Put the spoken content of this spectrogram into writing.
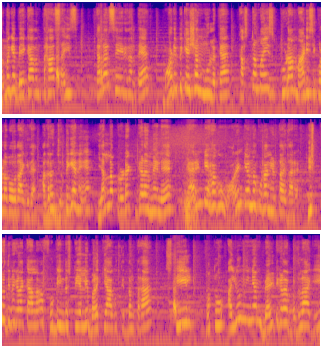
ನಮಗೆ ಬೇಕಾದಂತಹ ಸೈಜ್ ಕಲರ್ ಸೇರಿದಂತೆ ಮಾಡಿಫಿಕೇಶನ್ ಮೂಲಕ ಕಸ್ಟಮೈಸ್ ಕೂಡ ಮಾಡಿಸಿಕೊಳ್ಳಬಹುದಾಗಿದೆ. ಅದರ ಜೊತೆಗೇನೆ ಎಲ್ಲ ಪ್ರಾಡಕ್ಟ್ಗಳ ಮೇಲೆ ಗ್ಯಾರಂಟಿ ಹಾಗೂ ವಾರಂಟಿಯನ್ನು ಕೂಡ ನೀಡ್ತಾ ಇದ್ದಾರೆ. ಇಷ್ಟು ದಿನಗಳ ಕಾಲ ಫುಡ್ ಇಂಡಸ್ಟ್ರಿಯಲ್ಲಿ ಬಳಕೆಯಾಗುತ್ತಿದ್ದಂತಹ ಸ್ಟೀಲ್ ಮತ್ತು ಅಲ್ಯೂಮಿನಿಯಂ ಬೆಲ್ಟ್ಗಳ ಬದಲಾಗಿ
